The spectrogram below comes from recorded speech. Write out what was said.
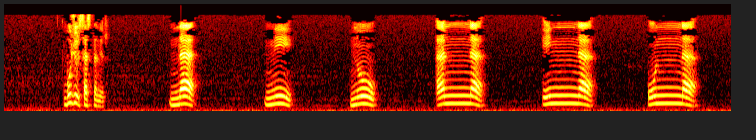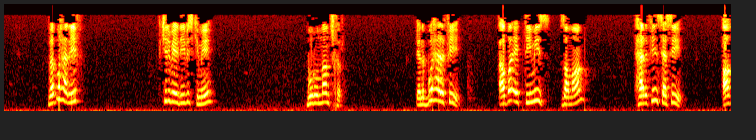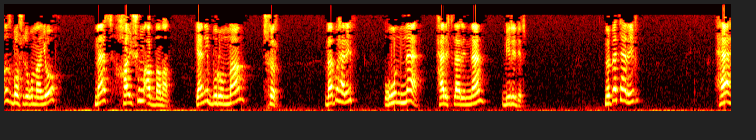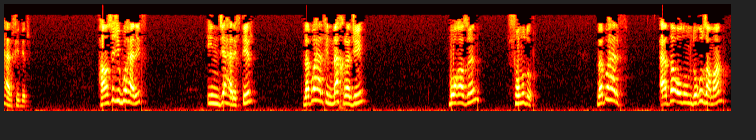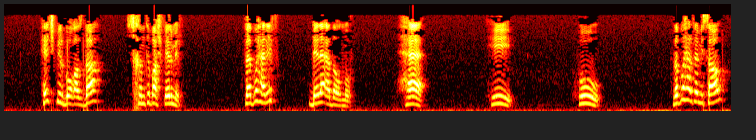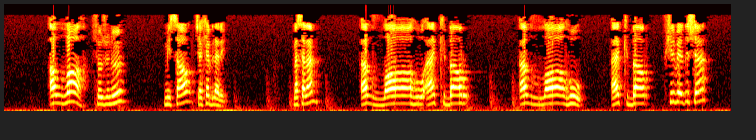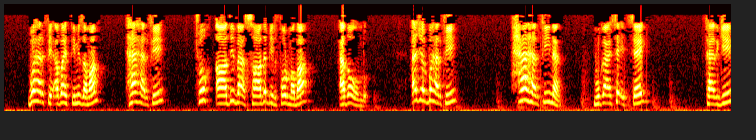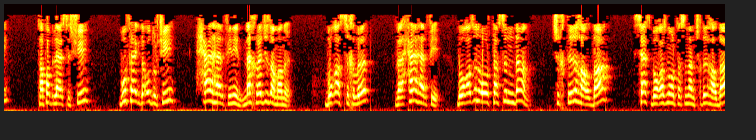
bu cür səslənir. Nə, ni, nu, ənnə, innə, unnə. Və bu hərif fikir verdiyimiz kimi burundan çıxır. Yəni bu hərfi əda etdiyimiz zaman hərfin səsi ağız boşluğundan yox, məhz xayşum adlanan, yəni burundan çıxır. Və bu hərifğunnə hərflərindən biridir. Növbət hərif hə hərfidir. Hansı ki, bu hərif incə hərfdir və bu hərfin məxrəci boğazın sonudur. Və bu hərf əda olunduğu zaman heç bir boğazda sıxıntı baş vermir. Və bu hərif belə əda olunur. Hə, hi, hu. Və bu hərfə misal Allah sözünü misal çəkə bilərik. Məsələn, Allahu Ekber Allahu Ekber fikir verdikçe bu hərfi əda etdiyimiz zaman hə hərfi çox adi və sadə bir formada əda olundu. Əgər bu hərfi hə hərfi ilə müqayisə etsək, fərqi tapa bilərsiniz ki, bu fərq də odur ki, hə hərfinin məxrəci zamanı boğaz sıxılır və hə hərfi boğazın ortasından çıxdığı halda, səs boğazın ortasından çıxdığı halda,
